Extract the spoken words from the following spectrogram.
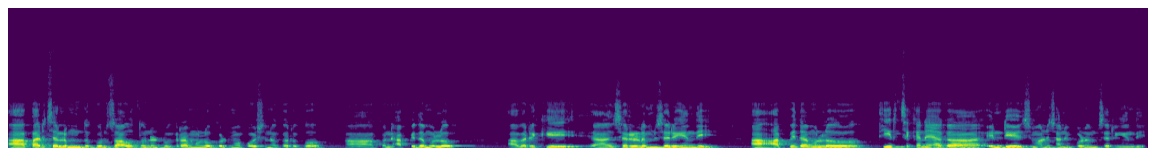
ఆ పరిచయల ముందు సాగుతున్నటువంటి క్రమంలో కుటుంబ పోషణ కొరకు కొన్ని అప్పిదములు వారికి జరగడం జరిగింది. ఆ అప్పిదములు తీర్చకనే ఒక ఇంటి యజమాని చనిపోవడం జరిగింది.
